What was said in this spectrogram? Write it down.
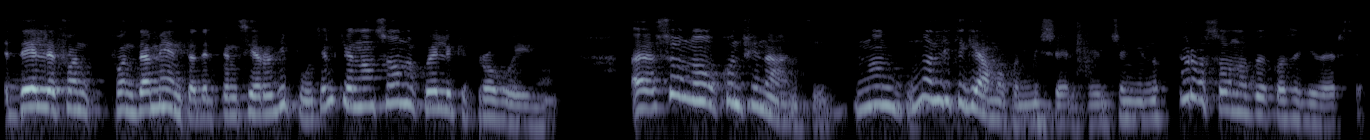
delle fondamenta del pensiero di Putin che non sono quelle che trovo io. Eh, sono confinanti, non, non litighiamo con Michel Yelcheninov, però sono due cose diverse.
